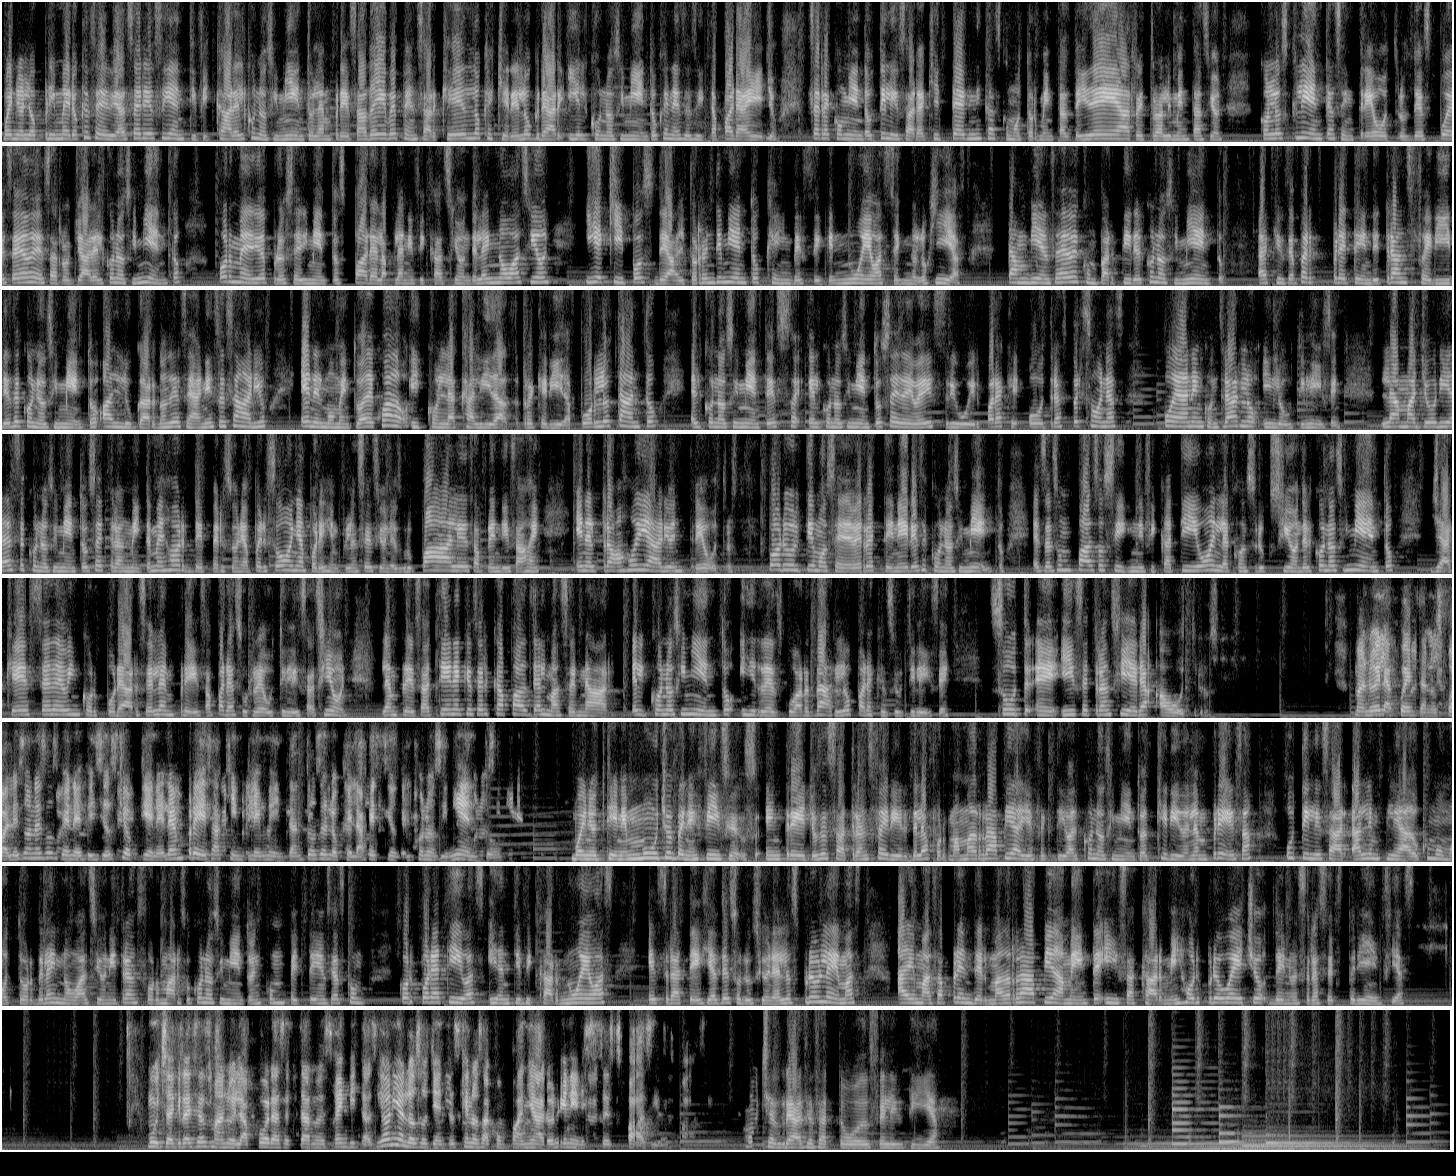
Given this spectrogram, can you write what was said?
Bueno, lo primero que se debe hacer es identificar el conocimiento. La empresa debe pensar qué es lo que quiere lograr y el conocimiento que necesita para ello. Se recomienda utilizar aquí técnicas como tormentas de ideas, retroalimentación con los clientes, entre otros. Después se debe desarrollar el conocimiento por medio de procedimientos para la planificación de la innovación y equipos de alto rendimiento que investiguen nuevas tecnologías. También se debe compartir el conocimiento Aquí se pretende transferir ese conocimiento al lugar donde sea necesario en el momento adecuado y con la calidad requerida. Por lo tanto, el conocimiento, el conocimiento se debe distribuir para que otras personas puedan encontrarlo y lo utilicen. La mayoría de ese conocimiento se transmite mejor de persona a persona, por ejemplo en sesiones grupales, aprendizaje en el trabajo diario, entre otros. Por último, se debe retener ese conocimiento. Este es un paso significativo en la construcción del conocimiento, ya que este debe incorporarse a la empresa para su reutilización. La empresa tiene que ser capaz de almacenar el conocimiento y resguardarlo para que se utilice eh, y se transfiera a otros. Manuela, cuéntanos cuáles son esos beneficios que obtiene la empresa que implementa entonces lo que es la gestión del conocimiento. Bueno, tiene muchos beneficios, entre ellos está transferir de la forma más rápida y efectiva el conocimiento adquirido en la empresa, utilizar al empleado como motor de la innovación y transformar su conocimiento en competencias corporativas, identificar nuevas estrategias de solución a los problemas, además aprender más rápidamente y sacar mejor provecho de nuestras experiencias. Muchas gracias Manuela por aceptar nuestra invitación y a los oyentes que nos acompañaron en este espacio. Muchas gracias a todos, feliz día.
